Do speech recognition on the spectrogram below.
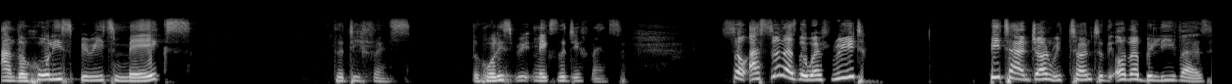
and the Holy Spirit makes the difference. The Holy Spirit makes the difference. So, as soon as they were freed, Peter and John returned to the other believers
